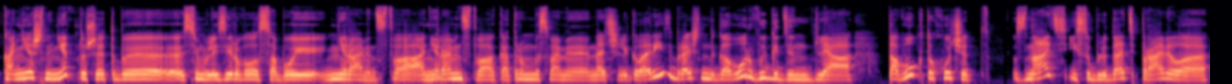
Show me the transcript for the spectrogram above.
Конечно, нет, потому что это бы э, символизировало собой неравенство, а неравенство, о котором мы с вами начали говорить, брачный договор выгоден для того, кто хочет знать и соблюдать правила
